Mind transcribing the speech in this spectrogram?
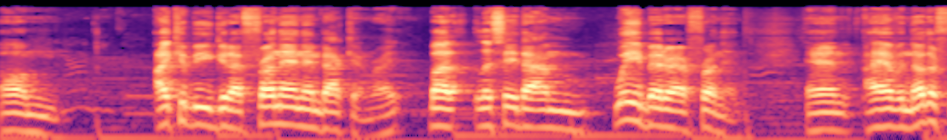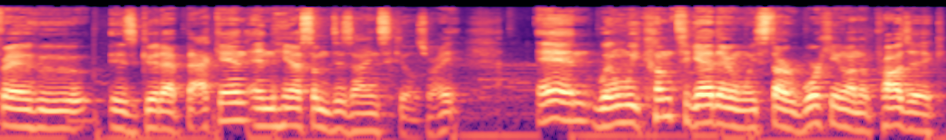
um, I could be good at front end and back end, right? But let's say that I'm way better at front end. And I have another friend who is good at back end and he has some design skills, right? And when we come together and we start working on a project,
